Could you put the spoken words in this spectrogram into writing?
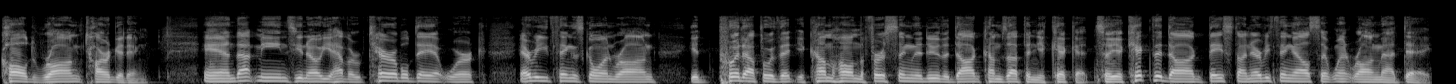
called wrong targeting. And that means, you know, you have a terrible day at work, everything's going wrong. you put up with it, you come home, the first thing they do, the dog comes up and you kick it. So you kick the dog based on everything else that went wrong that day.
